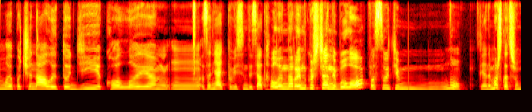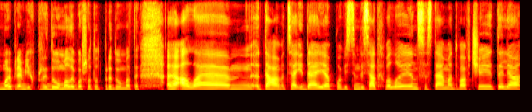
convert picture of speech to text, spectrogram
ми починали тоді, коли м, занять по 80 хвилин на ринку ще не було. По суті, ну. Я не можу сказати, що ми прям їх придумали, бо що тут придумати. Е, Але та, ця ідея по 80 хвилин, система два вчителя.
